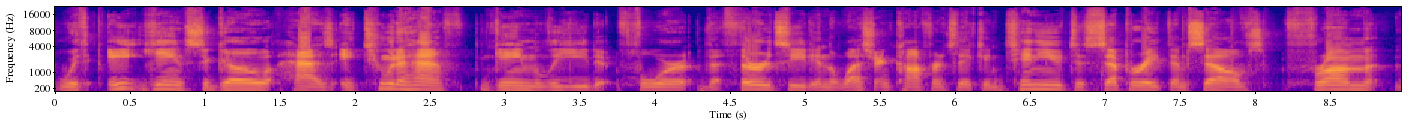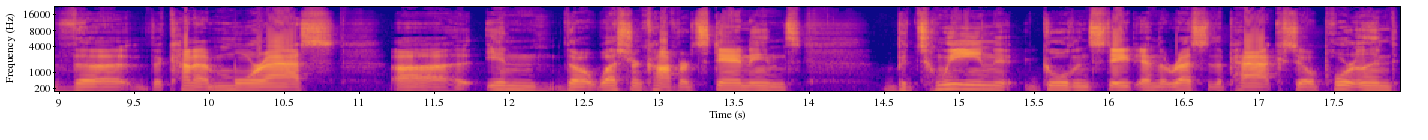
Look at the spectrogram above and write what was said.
with eight games to go, has a two and a half game lead for the third seed in the Western Conference. They continue to separate themselves from the the kind of morass uh, in the Western Conference standings between Golden State and the rest of the pack. So Portland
